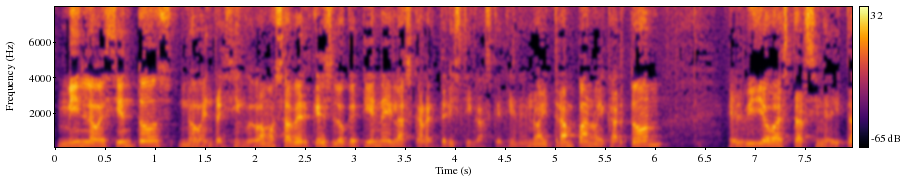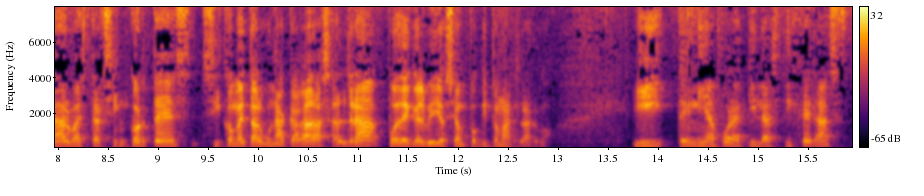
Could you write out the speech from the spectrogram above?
1995. Y vamos a ver qué es lo que tiene y las características que tiene. No hay trampa, no hay cartón. El vídeo va a estar sin editar, va a estar sin cortes. Si cometo alguna cagada saldrá. Puede que el vídeo sea un poquito más largo. Y tenía por aquí las tijeras.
